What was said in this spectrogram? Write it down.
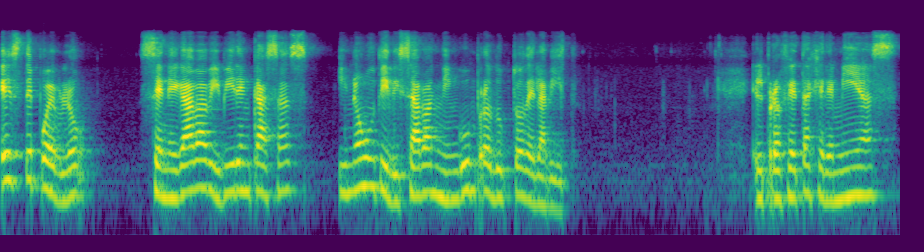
Este pueblo se negaba a vivir en casas y no utilizaban ningún producto de la vid. El profeta Jeremías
